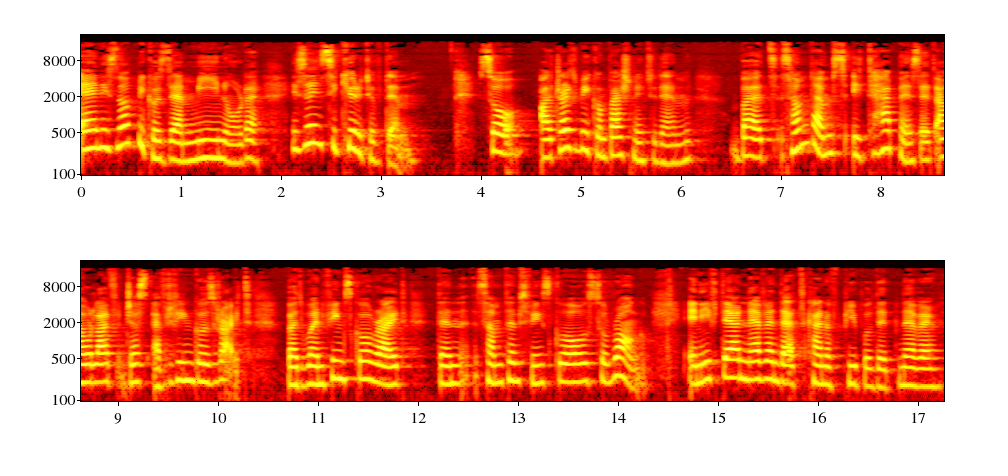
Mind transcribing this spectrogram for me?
And it's not because they're mean or uh, it's the insecurity of them. So I try to be compassionate to them, but sometimes it happens that our life just everything goes right. But when things go right, then sometimes things go also wrong. And if they are never that kind of people that never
